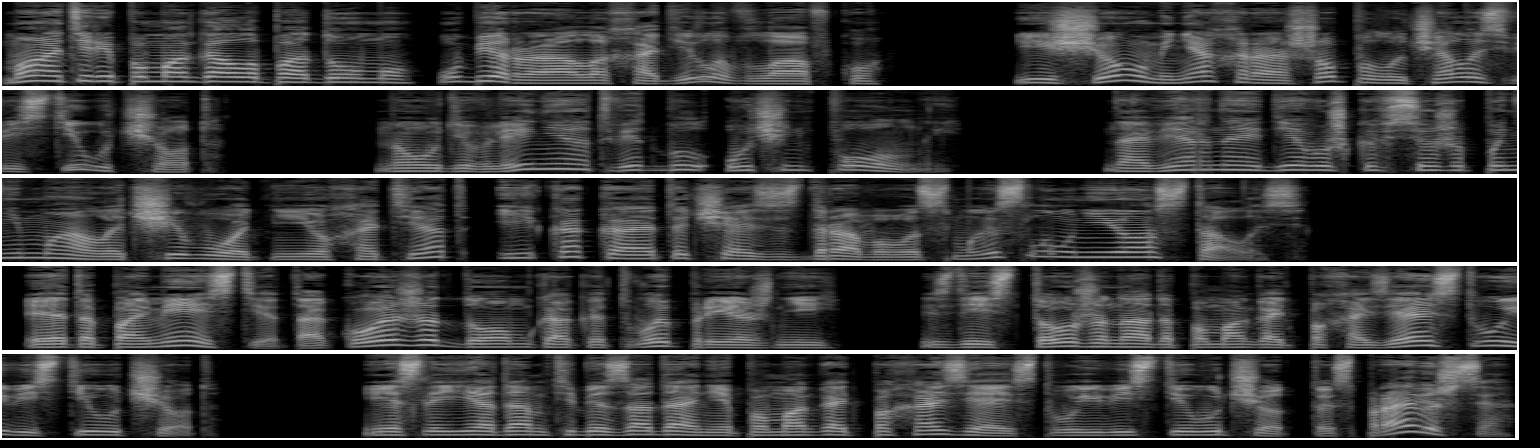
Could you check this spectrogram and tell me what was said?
Матери помогала по дому, убирала, ходила в лавку. Еще у меня хорошо получалось вести учет. На удивление ответ был очень полный. Наверное, девушка все же понимала, чего от нее хотят, и какая-то часть здравого смысла у нее осталась. «Это поместье, такой же дом, как и твой прежний», Здесь тоже надо помогать по хозяйству и вести учет. Если я дам тебе задание помогать по хозяйству и вести учет, ты справишься?»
